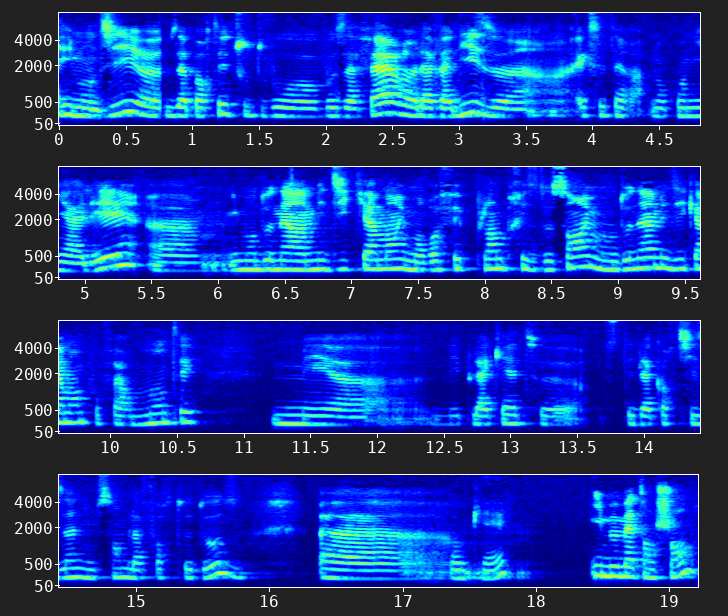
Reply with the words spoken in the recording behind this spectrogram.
et ils m'ont dit euh, vous apportez toutes vos, vos affaires, euh, la valise, euh, etc. Donc on y est allé. ils m'ont donné un médicament, ils m'ont refait plein de prises de sang, ils m'ont donné un médicament pour faire monter mes, mes plaquettes. C'était de la cortisone, il me semble, à forte dose. ok. Ils me mettent en chambre.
